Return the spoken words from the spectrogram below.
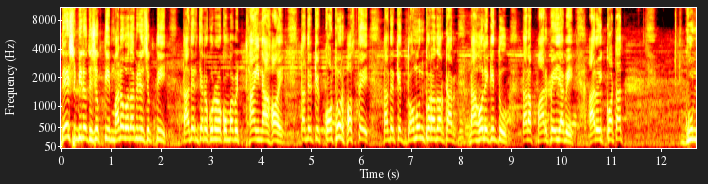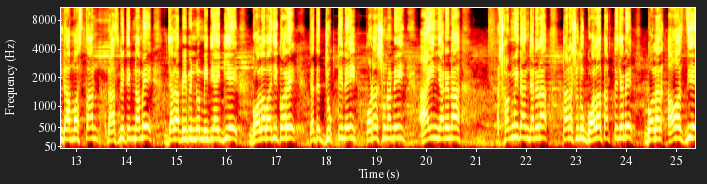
দেশ বিরোধী শক্তি মানবতা বিরোধী শক্তি তাদের যেন কোনো রকমভাবে ঠাঁই না হয়। তাদেরকে কঠোর হস্তে তাদেরকে দমন করা দরকার, না হলে কিন্তু তারা পার পেয়ে যাবে। আর ওই কটা গুন্ডা মস্তান রাজনীতির নামে যারা বিভিন্ন মিডিয়ায় গিয়ে গলাবাজি করে, যাদের যুক্তি নেই, পড়াশোনা নেই, আইন জানে না সংবিধান জানে না, তারা শুধু গলা তাড়তে জানে, গলার আওয়াজ দিয়ে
